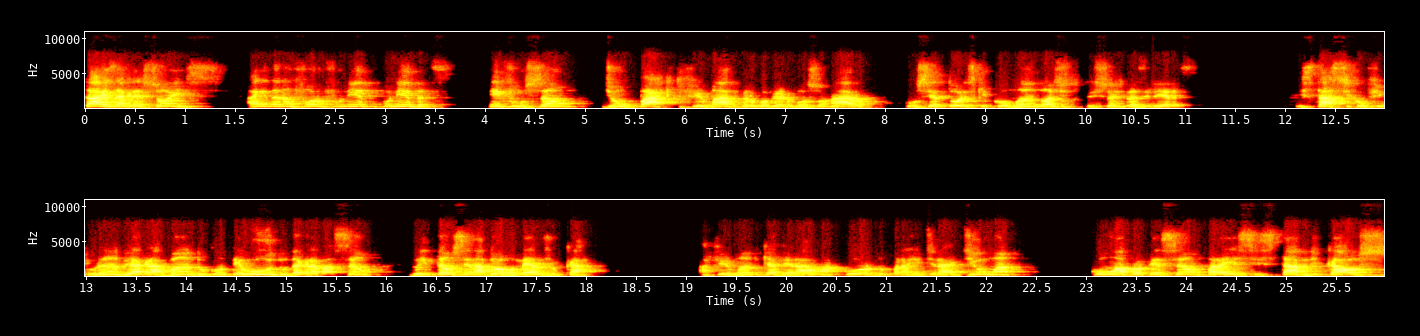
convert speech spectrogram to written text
Tais agressões ainda não foram punidas em função de um pacto firmado pelo governo Bolsonaro com setores que comandam as instituições brasileiras. Está se configurando e agravando o conteúdo da gravação do então senador Romero Jucá, afirmando que haverá um acordo para retirar Dilma com a proteção para esse estado de caos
